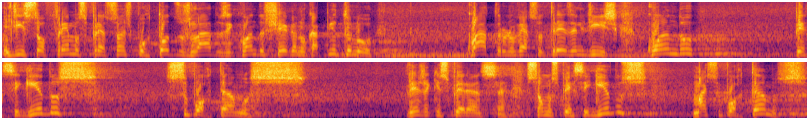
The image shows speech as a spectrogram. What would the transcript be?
ele diz: Sofremos pressões por todos os lados, e quando chega no capítulo 4, no verso 13, ele diz: Quando perseguidos, suportamos. Veja que esperança: somos perseguidos, mas suportamos.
